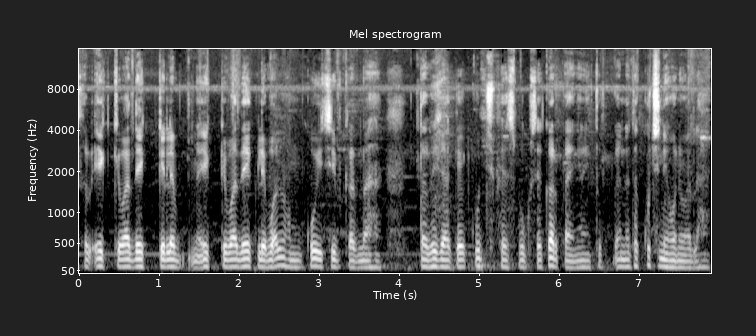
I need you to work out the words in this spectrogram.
सब एक के बाद एक के ले एक के बाद एक लेवल हमको अचीव करना है। तभी जाके कुछ फेसबुक से कर पाएँगे, नहीं तो नहीं तो कुछ नहीं होने वाला है।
